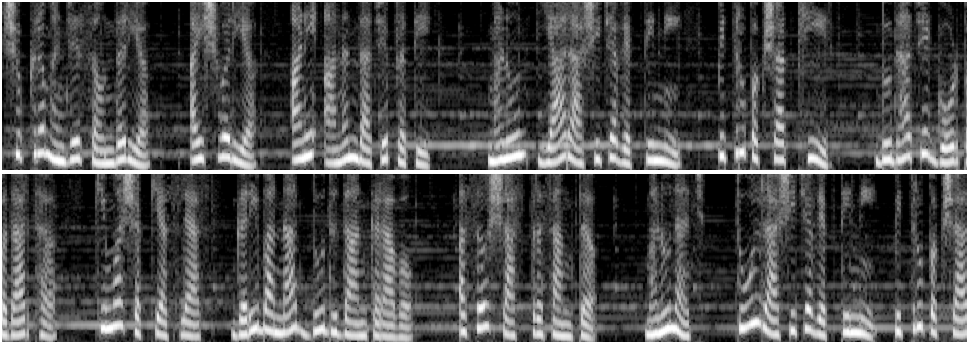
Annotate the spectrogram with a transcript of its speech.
शुक्र म्हणजे सौंदर्य ऐश्वर्य आणि आनंदाचे प्रतीक. म्हणून या राशीच्या व्यक्तींनी पितृपक्षात खीर दुधाचे गोड पदार्थ किंवा शक्य असल्यास गरिबांना दूध दान करावं असं शास्त्र सांगतं. म्हणूनच तूळ राशीच्या व्यक्तींनी पितृपक्षात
